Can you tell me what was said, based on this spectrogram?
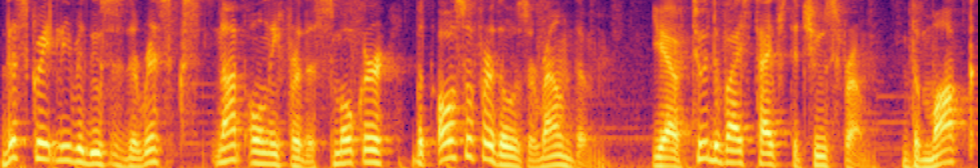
This greatly reduces the risks not only for the smoker, but also for those around them. You have two device types to choose from. The Mok,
